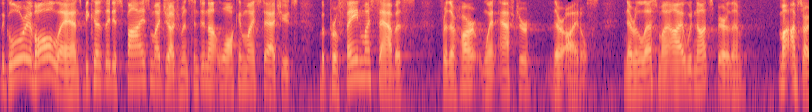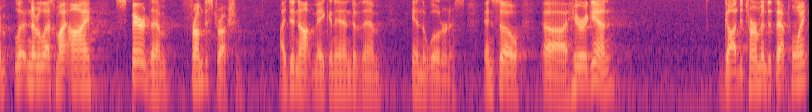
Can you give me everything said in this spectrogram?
the glory of all lands, because they despised my judgments and did not walk in my statutes, but profaned my Sabbaths, for their heart went after their idols. Nevertheless, my eye would not spare them. My, I'm sorry, nevertheless, my eye spared them from destruction. I did not make an end of them in the wilderness. And so, uh, here again, God determined at that point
